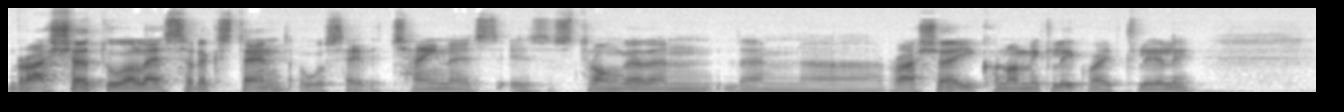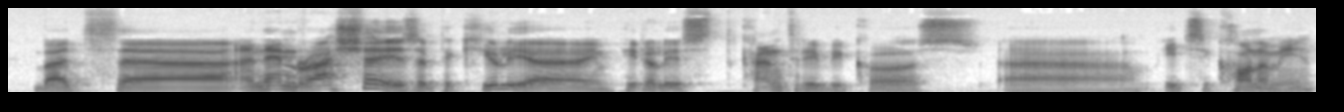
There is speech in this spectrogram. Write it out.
Russia to a lesser extent. I would say that China is, is stronger than than uh, Russia economically, quite clearly. But uh, and then Russia is a peculiar imperialist country because uh, its economy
